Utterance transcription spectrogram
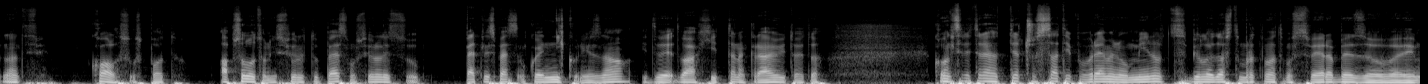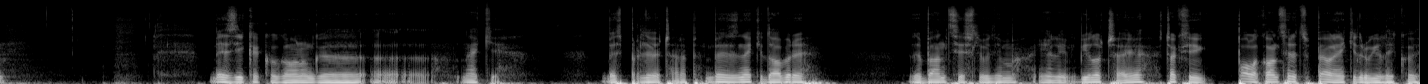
znate svi, kola su u spotu. Apsolutno nisu svirali tu pesmu, svirali su 15 pesma koje niko nije znao i dve, dva hita na kraju i to je to. Koncert je trajao tečo sat i po vremena minut, bilo je dosta mrtva atmosfera bez ovaj bez ikakvog onog uh, neke bez prljave čarape, bez neke dobre zebancije s ljudima ili bilo čega. Čak si pola koncerta su pevali neki drugi likovi.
